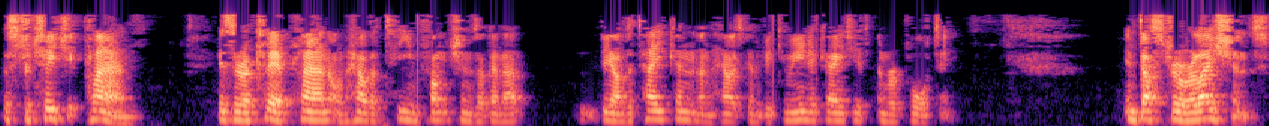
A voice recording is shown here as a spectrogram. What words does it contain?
The strategic plan. Is there a clear plan on how the team functions are going to be undertaken and how it's going to be communicated and reporting? Industrial relations.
